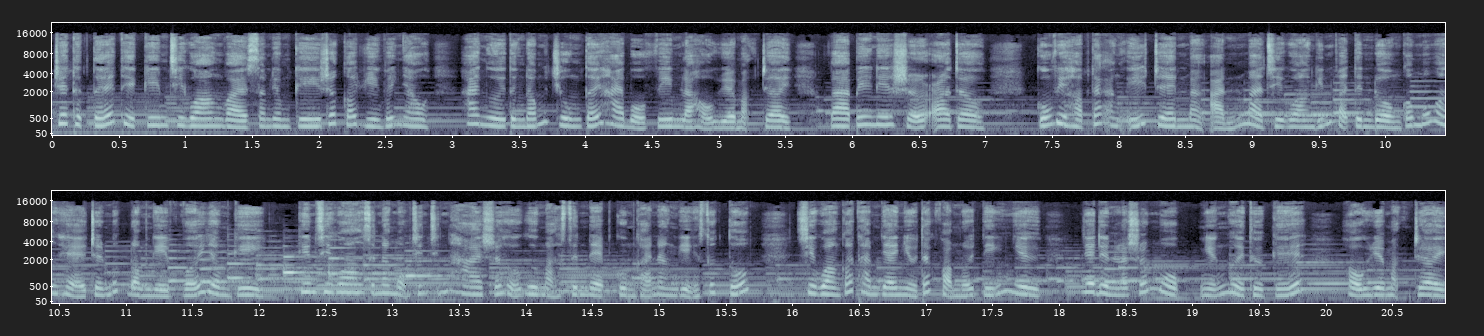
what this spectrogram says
Trên thực tế thì Kim Ji Won và Song Joong Ki rất có duyên với nhau. Hai người từng đóng chung tới hai bộ phim là Hậu duệ mặt trời và Biên niên sử Order. Cũng vì hợp tác ăn ý trên màn ảnh mà Ji Won dính phải tin đồn có mối quan hệ trên mức đồng nghiệp với Joong Ki. Kim Ji Won sinh năm 1992 sở hữu gương mặt xinh đẹp cùng khả năng diễn xuất tốt. Ji Won có tham gia nhiều tác phẩm nổi tiếng như Gia đình là số 1, Những người thừa kế, Hậu duệ mặt trời,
